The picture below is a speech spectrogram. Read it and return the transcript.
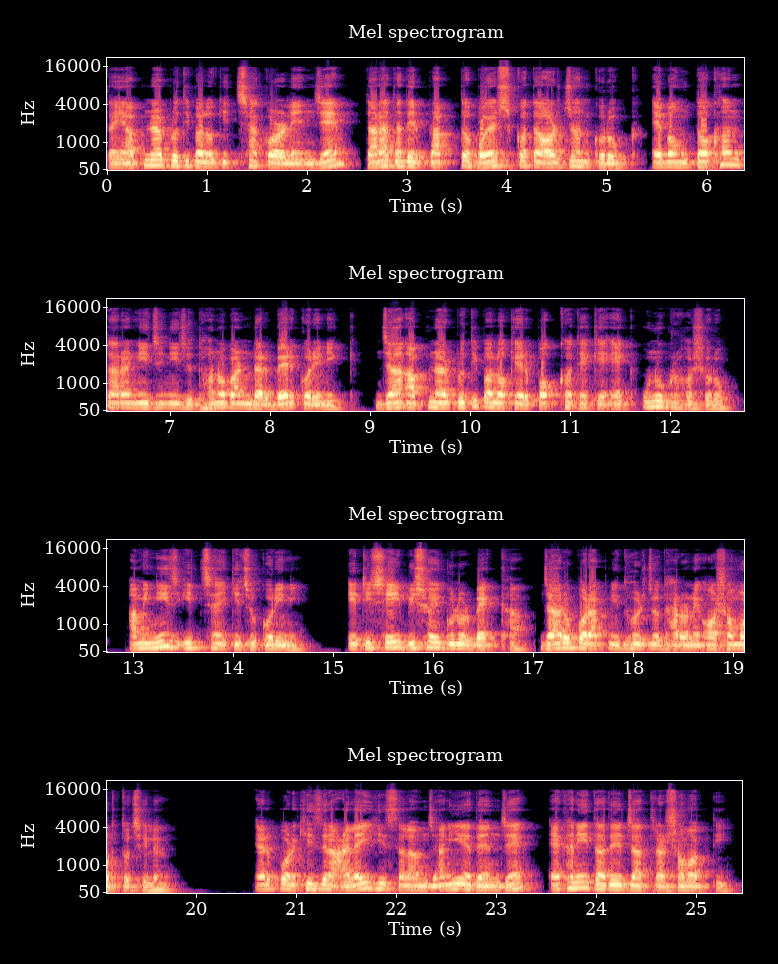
তাই আপনার প্রতিপালক ইচ্ছা করলেন যে তারা তাদের প্রাপ্ত বয়স্কতা অর্জন করুক এবং তখন তারা নিজ নিজ ধনভাণ্ডার বের করে নিক, যা আপনার প্রতিপালকের পক্ষ থেকে এক অনুগ্রহ স্বরূপ আমি নিজ ইচ্ছায় কিছু করিনি। এটি সেই বিষয়গুলোর ব্যাখ্যা, যার উপর আপনি ধৈর্য ধারণে অসমর্থ ছিলেন। এরপর খিজরা আলাইহি সালাম জানিয়ে দেন যে, এখানেই তাদের যাত্রার সমাপ্তি।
